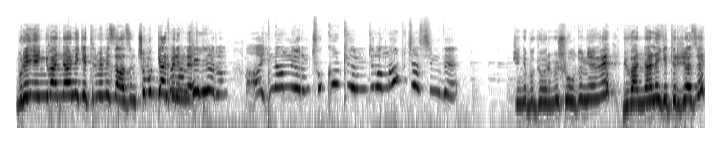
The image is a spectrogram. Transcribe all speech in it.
Burayı en güvenli hale getirmemiz lazım. Çabuk gel Tamam benimle. geliyorum. Ay inanmıyorum çok korkuyorum Gürol ne yapacağız şimdi? Şimdi bu görmüş olduğun eve güvenli hale getireceğiz ve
